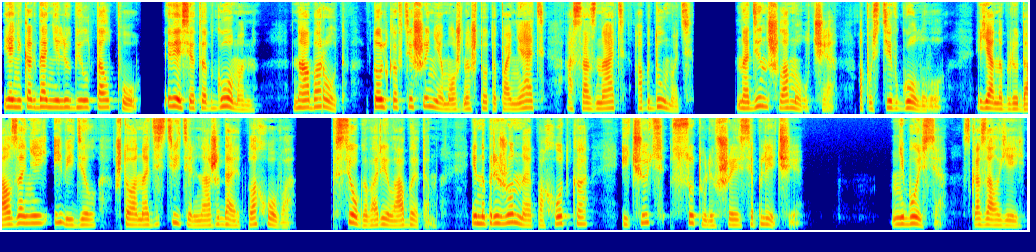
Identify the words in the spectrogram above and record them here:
Я никогда не любил толпу. Весь этот гомон, Наоборот, только в тишине можно что-то понять, осознать, обдумать. Надин шла молча, опустив голову. Я наблюдал за ней и видел, что она действительно ожидает плохого. Все говорило об этом. И напряженная походка, и чуть сутулившиеся плечи. «Не бойся», — сказал ей.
